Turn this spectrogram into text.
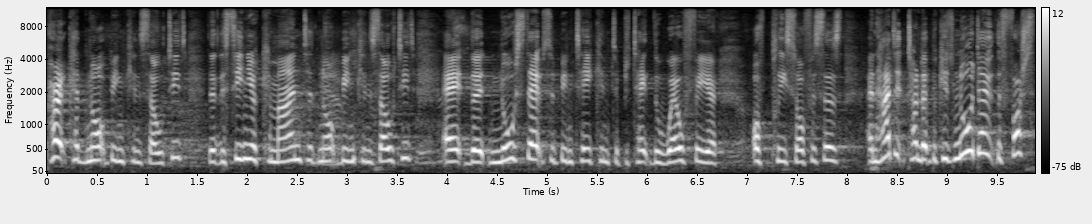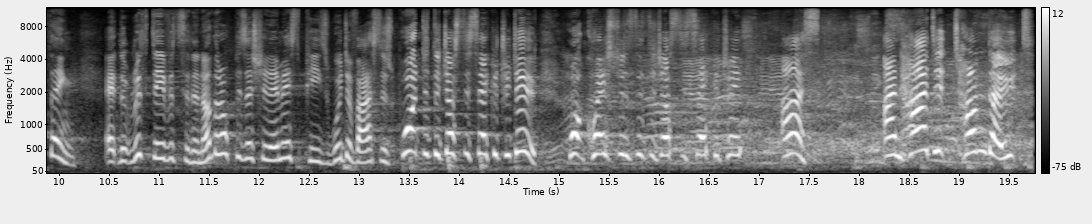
perk had not been consulted, that the senior command had not been consulted, uh, that no steps had been taken to protect the welfare of police officers. And had it turned out, because no doubt the first thing uh, that Ruth Davidson and other opposition MSPs would have asked is, what did the Justice Secretary do? Yeah. What questions did the Justice Secretary ask? And had it turned out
